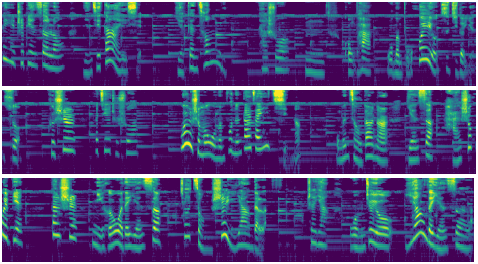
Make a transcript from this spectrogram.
另一只变色龙年纪大一些，也更聪明。他说：“嗯，恐怕我们不会有自己的颜色。可是……”接着说：“为什么我们不能待在一起呢？我们走到哪儿，颜色还是会变，但是你和我的颜色就总是一样的了。这样，我们就有一样的颜色了。”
